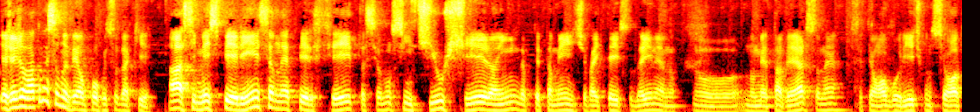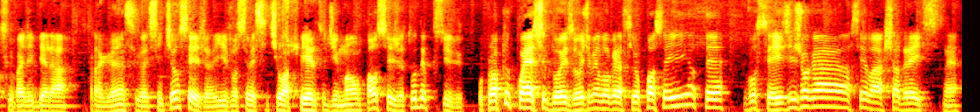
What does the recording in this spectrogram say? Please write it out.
E a gente já está começando a ver um pouco isso daqui. Ah, se minha experiência não é perfeita, se eu não senti o cheiro ainda, porque também a gente vai ter isso daí, né, no, no, no metaverso, né? Você tem um algoritmo no seu óculos que vai liberar fragrância, vai sentir, ou seja, e você vai sentir o aperto de mão, tal, ou seja, tudo é possível. O próprio Quest 2 hoje, melografia, eu posso ir até vocês e jogar, sei lá, xadrez, né?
